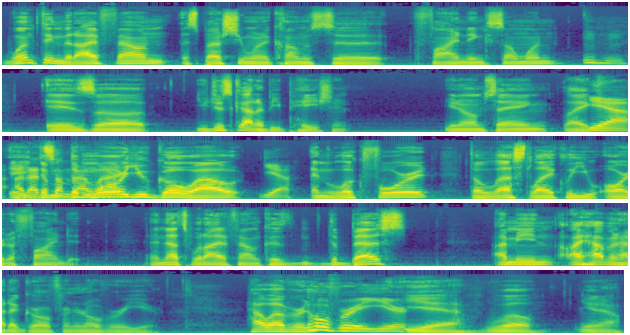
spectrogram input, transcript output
one thing that I've found, especially when it comes to finding someone, Mm-hmm. is uh you just got to be patient. You know what I'm saying? Like Yeah, it- the, the more you go out Yeah. and look for it, the less likely you are to find it. And that's what I found because the best. I mean, I haven't had a girlfriend in over a year. However, over a year. yeah, well, you know,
